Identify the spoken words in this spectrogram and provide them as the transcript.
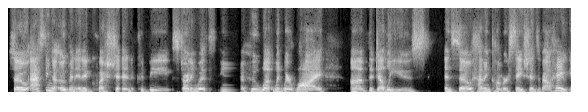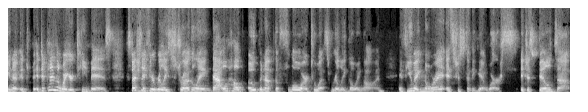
So, asking an open ended question could be starting with you know, who, what, when, where, why, um, the W's. And so, having conversations about, hey, you know, it, it depends on what your team is, especially mm-hmm. if you're really struggling. That will help open up the floor to what's really going on. If you ignore it, it's just going to get worse. It just builds up.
